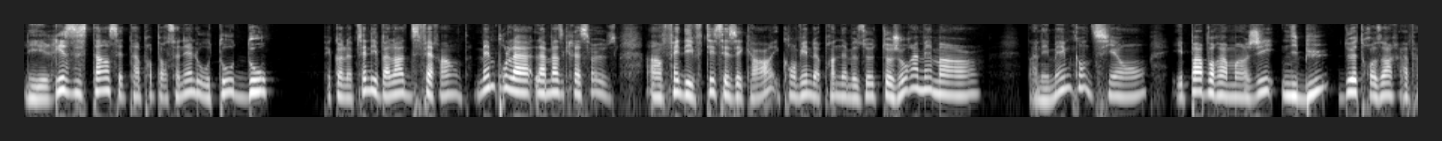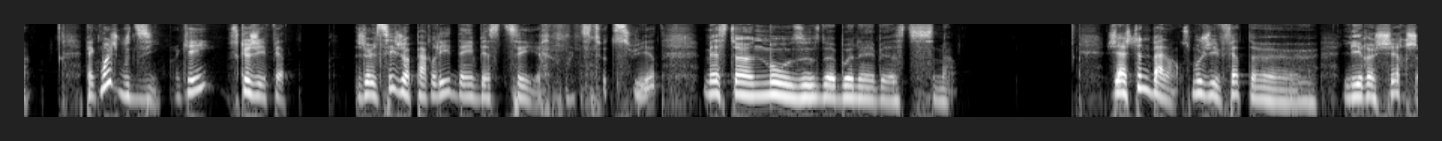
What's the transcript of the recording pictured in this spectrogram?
Les résistances étant proportionnelles au taux d'eau fait qu'on obtient des valeurs différentes, même pour la, masse graisseuse. Afin d'éviter ces écarts, il convient de prendre la mesure toujours à même heure, dans les mêmes conditions, et pas avoir à manger ni bu deux à trois heures avant. Fait que moi, je vous dis, OK, ce que j'ai fait. Je le sais, je vais parler d'investir. tout de suite, mais c'est un Moses de bon investissement. J'ai acheté une balance. Moi, j'ai fait euh, les recherches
